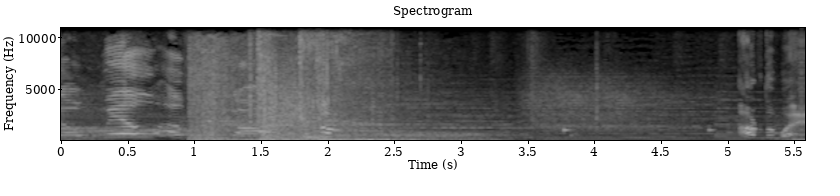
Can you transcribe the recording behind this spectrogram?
The will of the. Out of the way!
